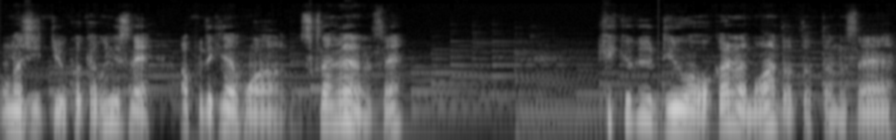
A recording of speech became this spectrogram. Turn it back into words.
同じっていうか逆にですね、アップできない方が少ないぐらいなんですね。結局理由はわからないままだったんですね。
